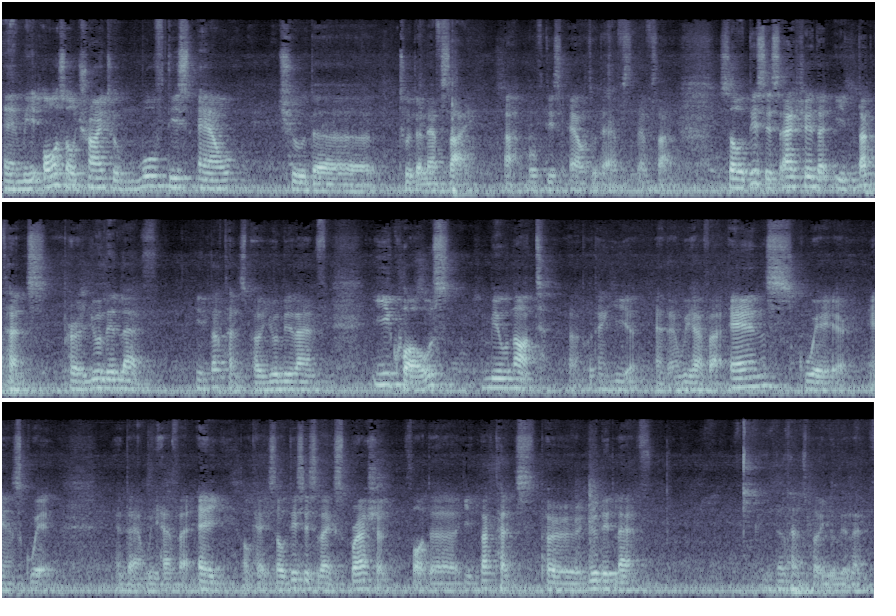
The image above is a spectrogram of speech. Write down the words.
And we also try to move this L to the to the left side. Uh, move this L to the left side. So this is actually the inductance per unit length. Inductance per unit length equals mu naught, uh, putting here, and then we have a n square, n square, and then we have a a. Okay, so this is the expression for the inductance per unit length. Inductance per unit length.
